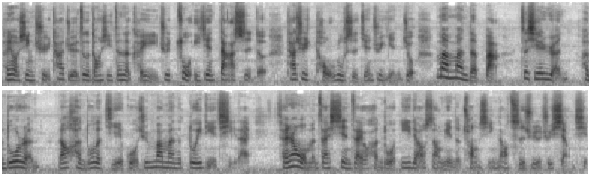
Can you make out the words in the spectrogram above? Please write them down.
很有兴趣，他觉得这个东西真的可以去做一件大事的，他去投入时间去研究，慢慢的把这些人很多人，然后很多的结果去慢慢的堆叠起来，才让我们在现在有很多医疗上面的创新，然后持续的去向前。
